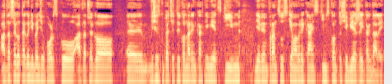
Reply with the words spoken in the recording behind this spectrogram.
a dlaczego tego nie będzie po polsku, a dlaczego wy się skupiacie tylko na rynkach niemieckim, nie wiem, francuskim, amerykańskim, skąd to się bierze i tak dalej.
